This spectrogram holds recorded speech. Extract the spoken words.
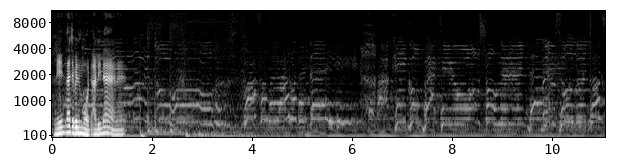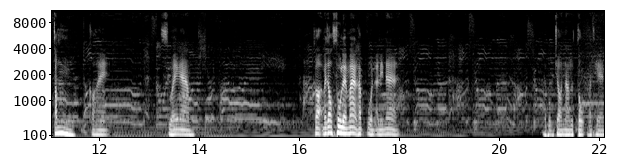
อันนี้น่าจะเป็นโหมดอารีนานะ ตั้มก็ให้ สวยงาม ก็ไม่ต้องสู้เลยมากครับบนอารีนาเดี๋ยวผมจะเอานารูโตะมาแทน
